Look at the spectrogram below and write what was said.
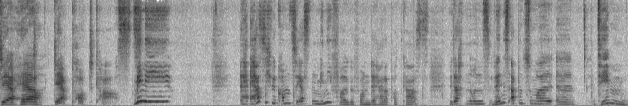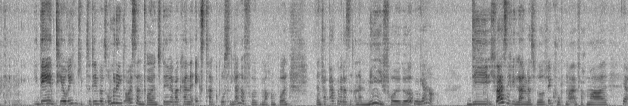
Der Herr der Podcast. Mini! Äh, Herzlich willkommen zur ersten Mini-Folge von Der Herr der Podcasts. Wir dachten uns, wenn es ab und zu mal äh, Themen, Ideen, Theorien gibt, zu denen wir uns unbedingt äußern wollen, zu denen wir aber keine extra große, lange Folge machen wollen, dann verpacken wir das in einer Mini-Folge, Ja. Die, ich weiß nicht, wie lang das wird, wir gucken einfach mal. Ja.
